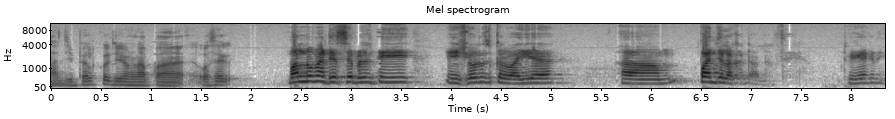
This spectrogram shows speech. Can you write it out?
ਹਾਂਜੀ ਬਿਲਕੁਲ ਜੀ ਹੁਣ ਆਪਾਂ ਉਸੇ ਮੰਨ ਲਓ ਮੈਂ ਡਿਸੇਬਿਲਿਟੀ ਇੰਸ਼ੋਰੈਂਸ ਕਰਵਾਈ ਹੈ ਅਮ 5 ਲੱਖ ਡਾਲਰ ਤੇ। ਠੀਕ ਹੈ ਕਿ ਨਹੀਂ?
